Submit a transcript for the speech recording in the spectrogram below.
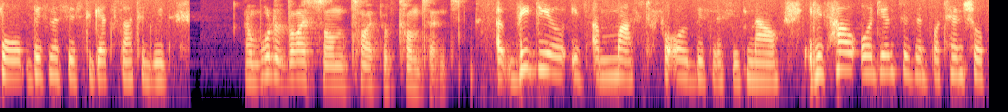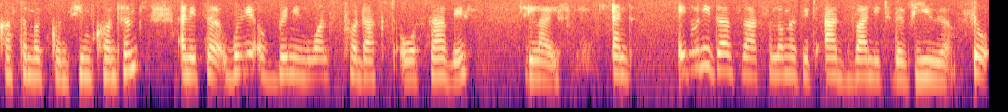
for businesses to get started with. And what advice on type of content? A video is a must for all businesses now. It is how audiences and potential customers consume content, and it's a way of bringing one's product or service to life. And it only does that so long as it adds value to the viewer. So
